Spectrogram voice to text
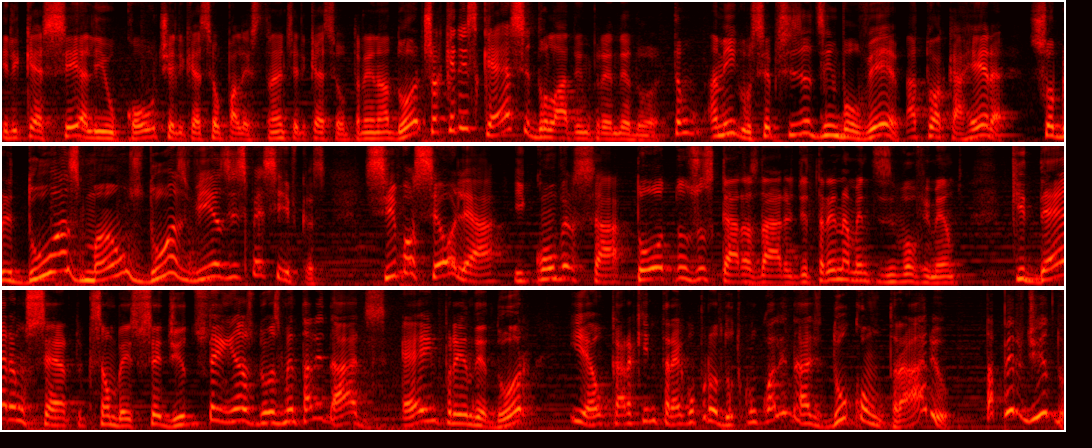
ele quer ser ali o coach, ele quer ser o palestrante, ele quer ser o treinador, só que ele esquece do lado empreendedor. Então, amigo, você precisa desenvolver a tua carreira sobre duas mãos, duas vias específicas. Se você olhar e conversar, todos os caras da área de treinamento e desenvolvimento que deram certo, que são bem-sucedidos, têm as duas mentalidades. É empreendedor e é o cara que entrega o produto com qualidade. Do contrário, tá perdido.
